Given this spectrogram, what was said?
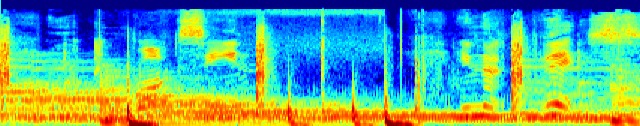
um, unboxing in this.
